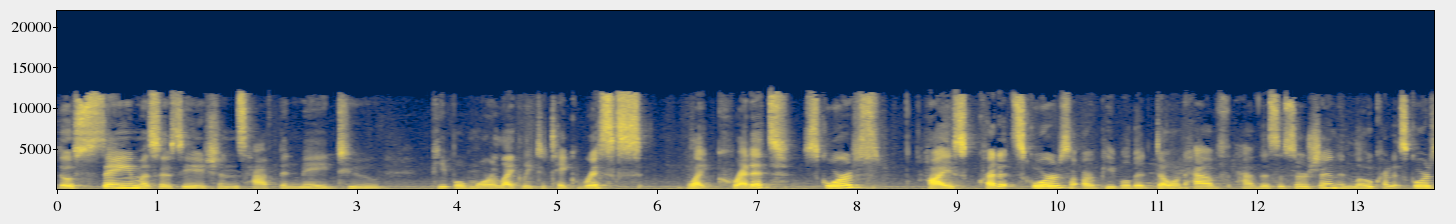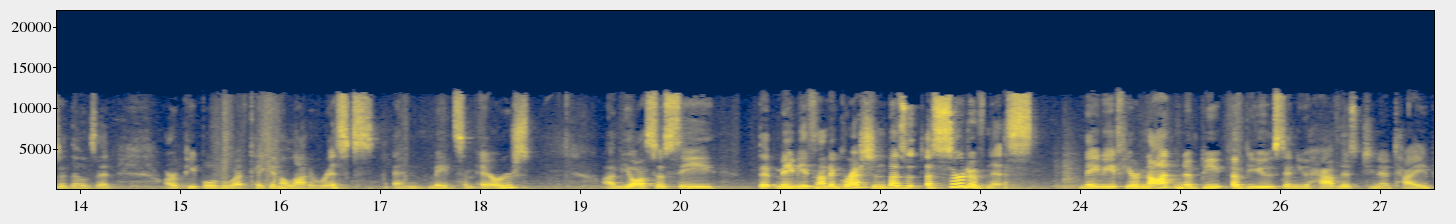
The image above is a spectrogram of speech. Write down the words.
those same associations have been made to people more likely to take risks like credit scores. High credit scores are people that don't have, have this assertion, and low credit scores are those that are people who have taken a lot of risks and made some errors. Um, you also see that maybe it's not aggression, but assertiveness. Maybe if you're not abu- abused and you have this genotype,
